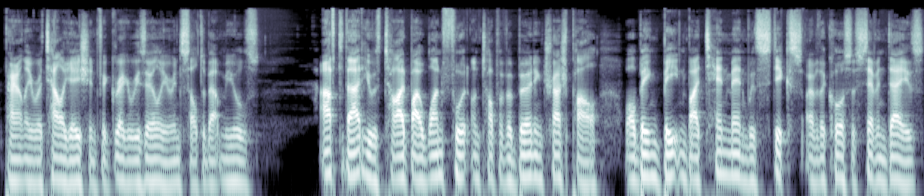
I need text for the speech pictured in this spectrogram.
apparently a retaliation for Gregory's earlier insult about mules. After that, he was tied by one foot on top of a burning trash pile while being beaten by 10 men with sticks over the course of seven days.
